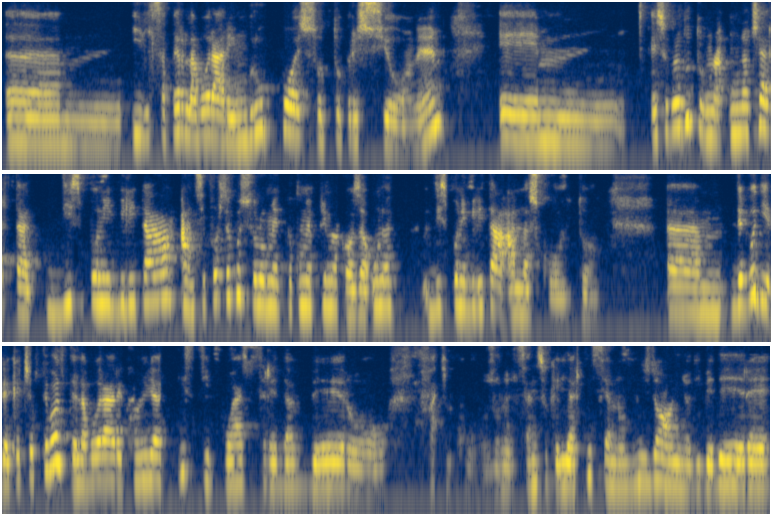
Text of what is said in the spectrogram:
ehm, il saper lavorare in gruppo e sotto pressione e, ehm, e soprattutto una, una, certa disponibilità, anzi forse questo lo metto come prima cosa, una disponibilità all'ascolto Um, devo dire che certe volte lavorare con gli artisti può essere davvero faticoso, nel senso che gli artisti hanno bisogno di vedere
